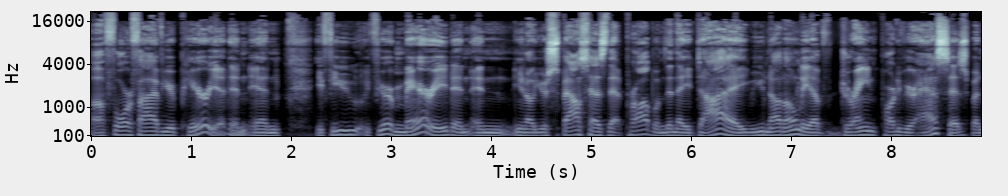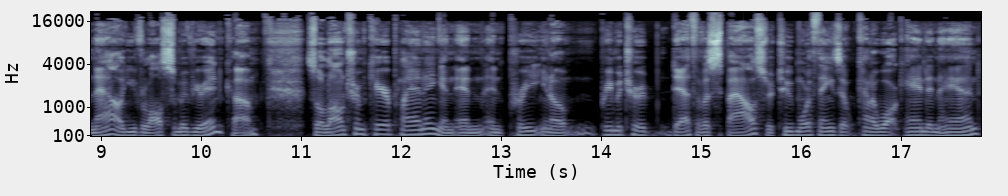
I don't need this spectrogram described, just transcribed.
a four or five year period. And and if you if you're married and, and you know your spouse has that problem, then they die, you not only have drained part of your assets, but now you've lost some of your income. So long-term care planning and, and, and pre you know premature death of a spouse are two more things that kind of walk hand in hand.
